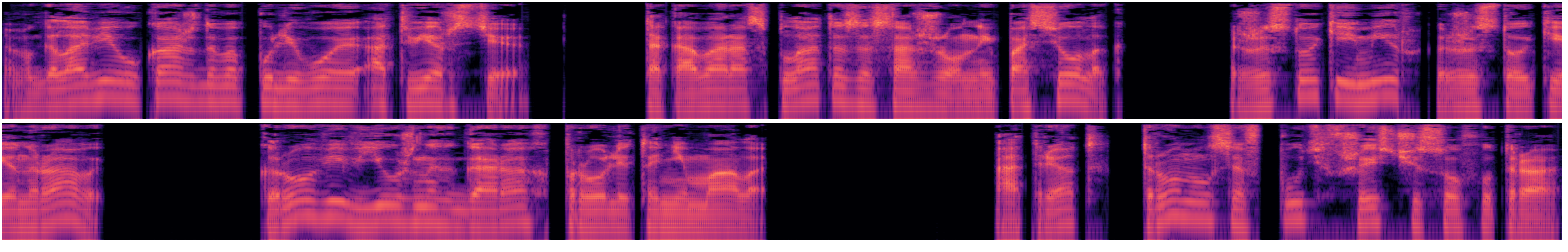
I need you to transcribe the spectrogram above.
В голове у каждого пулевое отверстие. Такова расплата за сожженный поселок. Жестокий мир, жестокие нравы. Крови в южных горах пролито немало. Отряд тронулся в путь в 6 часов утра.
